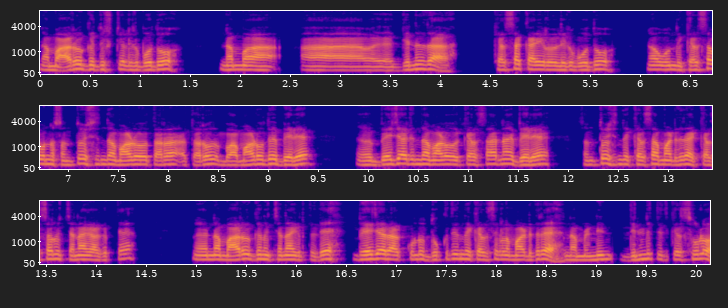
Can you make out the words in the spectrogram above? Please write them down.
ನಮ್ಮ ಆರೋಗ್ಯ ದೃಷ್ಟಿಯಲ್ಲಿರ್ಬೋದು, ನಮ್ಮ ದಿನದ ಕೆಲಸ ಕಾರ್ಯಗಳಲ್ಲಿರ್ಬೋದು, ನಾವು ಒಂದು ಕೆಲಸವನ್ನು ಸಂತೋಷದಿಂದ ಮಾಡೋ ಥರ ತರೋ ಮಾಡೋದೇ ಬೇರೆ ಬೇಜಾರಿಂದ ಮಾಡುವ ಕೆಲಸನೇ ಬೇರೆ. ಸಂತೋಷದಿಂದ ಕೆಲಸ ಮಾಡಿದರೆ ಕೆಲಸವೂ ಚೆನ್ನಾಗಾಗುತ್ತೆ ನಮ್ಮ ಆರೋಗ್ಯನೂ ಚೆನ್ನಾಗಿರ್ತದೆ. ಬೇಜಾರು ಹಾಕ್ಕೊಂಡು ದುಃಖದಿಂದ ಕೆಲಸಗಳು ಮಾಡಿದರೆ ನಮ್ಮ ನಿನ್, ದಿನನಿತ್ಯದ ಕೆಲಸಗಳು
